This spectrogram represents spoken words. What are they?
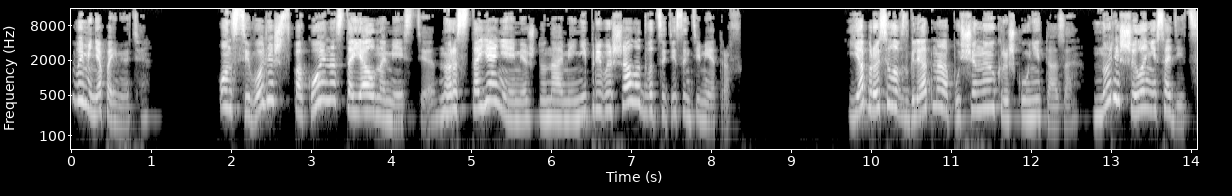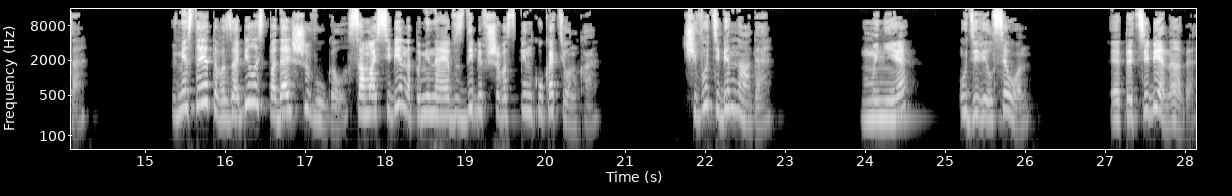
вы меня поймете. Он всего лишь спокойно стоял на месте, но расстояние между нами не превышало двадцати сантиметров. Я бросила взгляд на опущенную крышку унитаза, но решила не садиться. Вместо этого забилась подальше в угол, сама себе напоминая вздыбившего спинку котенка. «Чего тебе надо?» «Мне?» — удивился он. «Это тебе надо.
